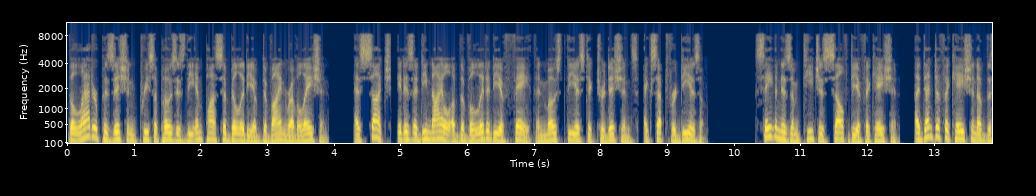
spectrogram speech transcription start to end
The latter position presupposes the impossibility of divine revelation. As such, it is a denial of the validity of faith and most theistic traditions, except for deism. Satanism teaches self-deification. Identification of the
